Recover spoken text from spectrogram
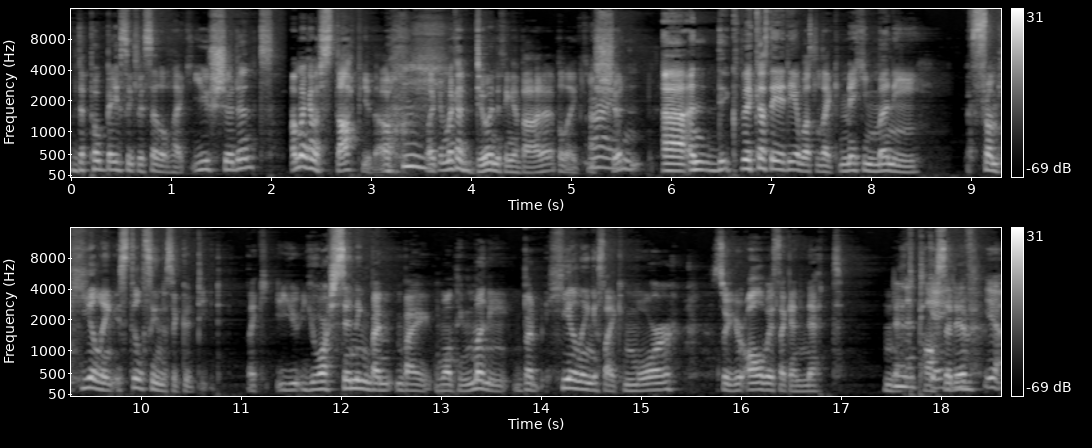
the Pope basically said like you shouldn't. I'm not gonna stop you though. like I'm not gonna do anything about it. But like you Alright. shouldn't. Uh, and the, because the idea was like making money from healing is still seen as a good deed. Like you you are sinning by by wanting money, but healing is like more. So you're always like a net net, Net gain. positive. Yeah.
